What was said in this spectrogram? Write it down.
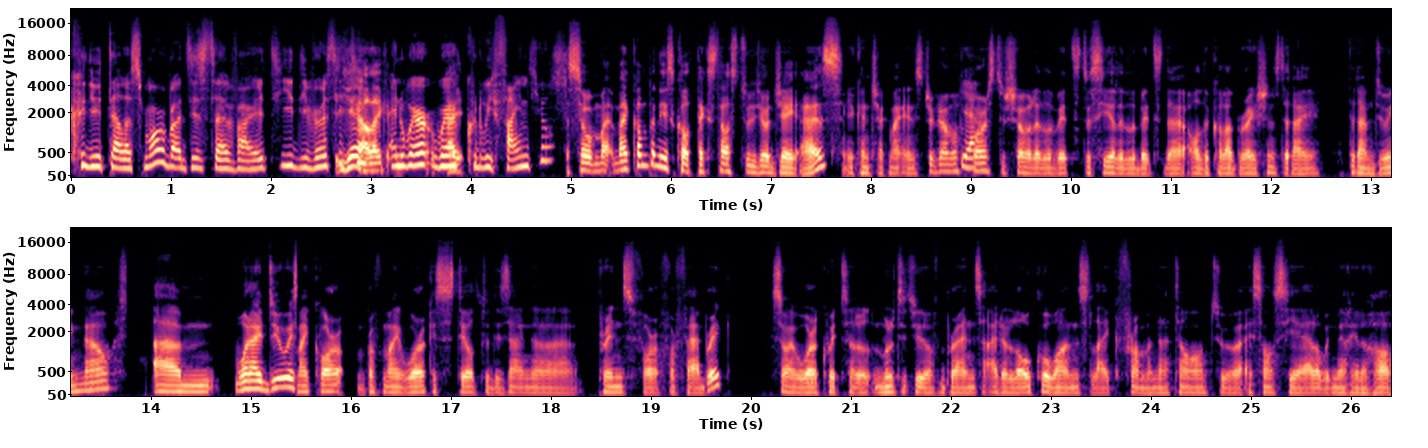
Could you tell us more about this uh, variety, diversity? Yeah, like, and where where I- could we find you? so my, my company is called textile studio js you can check my instagram of Yeah. course to show a little bit to see a little bit the all the collaborations that i that i'm doing now um what i do is my core of my work is still to design uh, prints for for fabric So I work with a multitude of brands, either local ones like from Natan to Essentiel with Mary Leroy,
